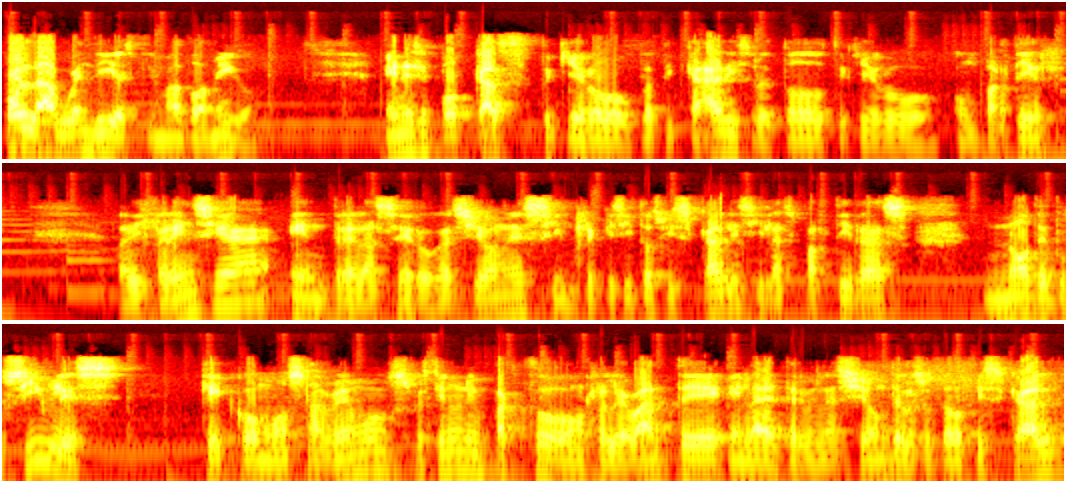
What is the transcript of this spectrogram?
Hola, buen día, estimado amigo. En ese podcast te quiero platicar y sobre todo te quiero compartir la diferencia entre las erogaciones sin requisitos fiscales y las partidas no deducibles, que como sabemos pues tiene un impacto relevante en la determinación del resultado fiscal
